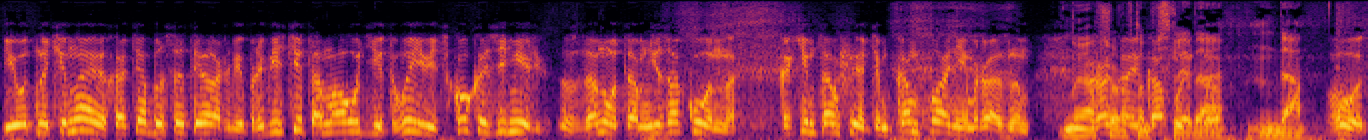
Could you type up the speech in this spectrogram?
И вот начиная хотя бы с этой армии, провести там аудит, выявить, сколько земель сдано там незаконно, каким-то этим компаниям разным. Ну, офшоры в том числе, да. да. Вот.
